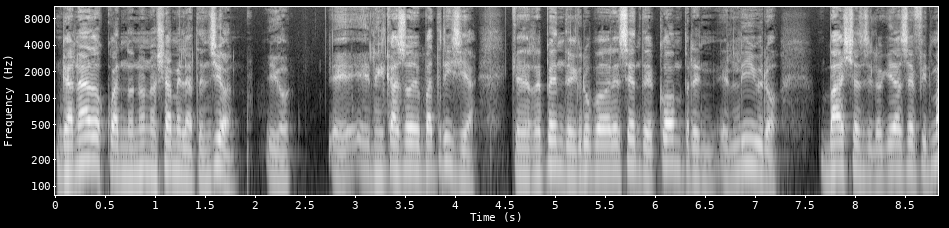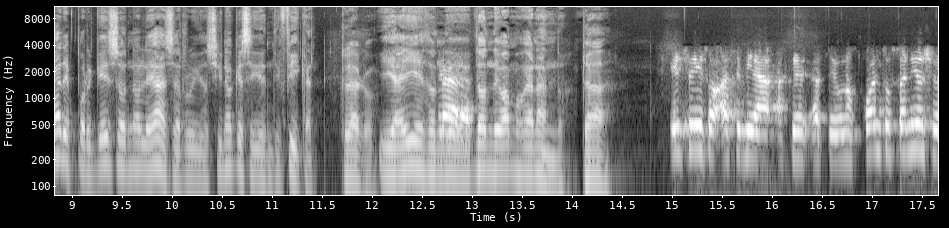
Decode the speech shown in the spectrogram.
ganados cuando no nos llame la atención. Digo, eh, en el caso de Patricia, que de repente el grupo adolescente compren el libro, vayan si lo quieren hacer firmar, es porque eso no les hace ruido, sino que se identifican. claro, Y ahí es donde, Claro. donde vamos ganando. está. Eso, eso. Hace, mira, hace, hace unos cuantos años yo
